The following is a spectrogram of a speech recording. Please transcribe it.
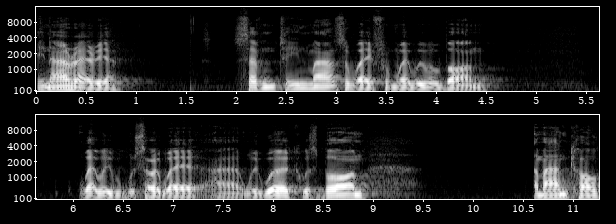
in our area, 17 miles away from where we were born, where we, sorry, where uh, we work, was born a man called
